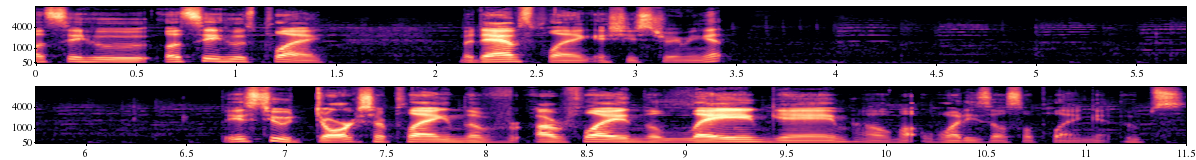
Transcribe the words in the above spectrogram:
let's see who let's see who's playing. Madame's playing. Is she streaming it? These two dorks are playing the are playing the lame game. Oh, what he's also playing it. Oops.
